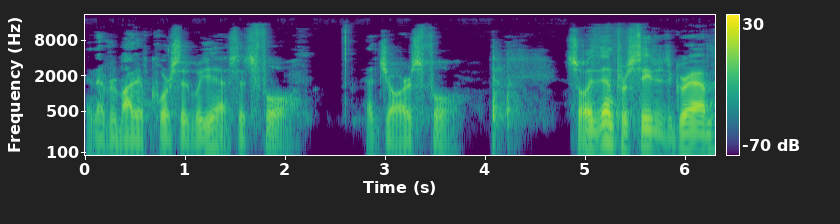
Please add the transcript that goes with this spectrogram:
And everybody, of course, said, Well, yes, it's full. That jar is full. So I then proceeded to grab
